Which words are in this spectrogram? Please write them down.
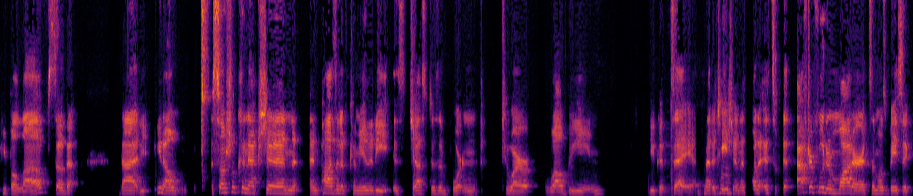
people love. So that that you know social connection and positive community is just as important to our well-being you could say meditation mm-hmm. it's, one, it's after food and water it's the most basic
